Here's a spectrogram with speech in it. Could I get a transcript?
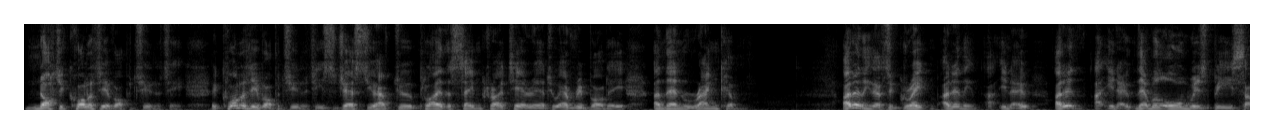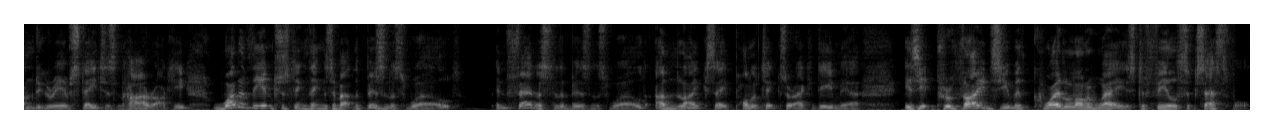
not equality of opportunity. Equality of opportunity suggests you have to apply the same criteria to everybody and then rank them. I don't think that's a great. I don't think you know. I don't. You know, there will always be some degree of status and hierarchy. One of the interesting things about the business world in fairness to the business world, unlike, say, politics or academia, is it provides you with quite a lot of ways to feel successful.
